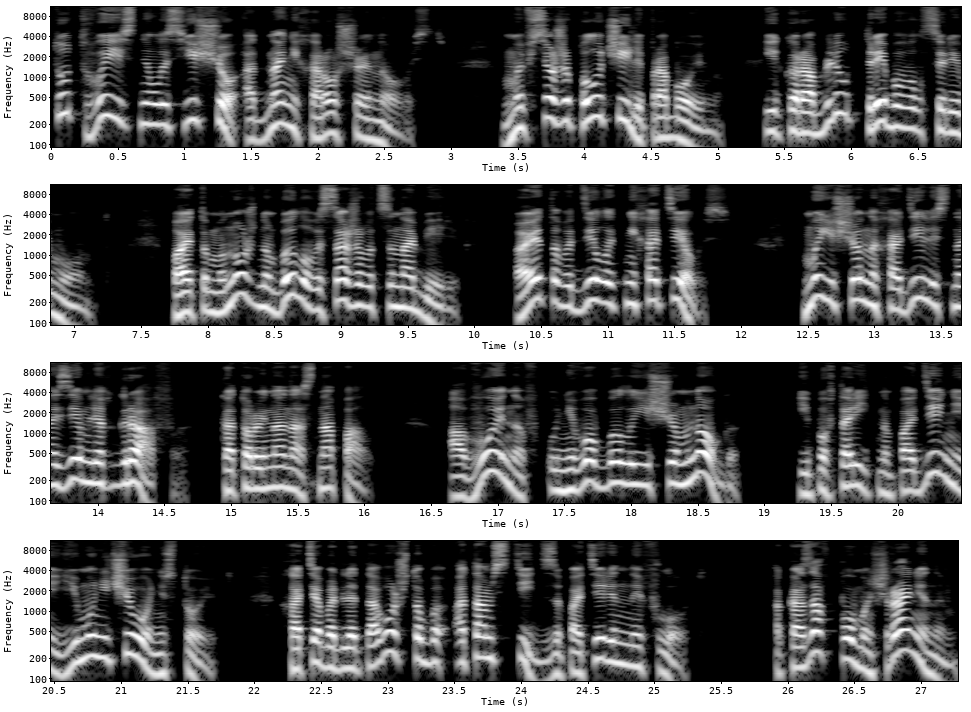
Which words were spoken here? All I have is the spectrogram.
Тут выяснилась еще одна нехорошая новость. Мы все же получили пробоину, и кораблю требовался ремонт. Поэтому нужно было высаживаться на берег. А этого делать не хотелось. Мы еще находились на землях графа, который на нас напал. А воинов у него было еще много, и повторить нападение ему ничего не стоит. Хотя бы для того, чтобы отомстить за потерянный флот. Оказав помощь раненым,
